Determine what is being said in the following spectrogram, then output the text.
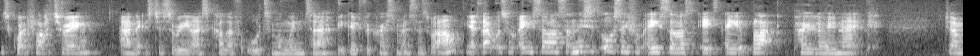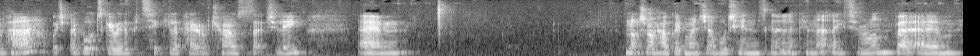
It's quite flattering and it's just a really nice colour for autumn and winter. Be good for Christmas as well. Yeah, that was from ASOS and this is also from ASOS. It's a black polo neck jumper, which I bought to go with a particular pair of trousers actually. Um, I'm not sure how good my double chin's gonna look in that later on, but um,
